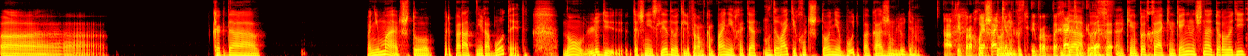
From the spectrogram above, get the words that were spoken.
э... когда понимают, что препарат не работает, но люди, точнее исследователи фармкомпании хотят, ну давайте хоть что-нибудь покажем людям. А, ты про p-hacking? Ты про p-hacking, да? p-hacking, p-hacking. И они начинают проводить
